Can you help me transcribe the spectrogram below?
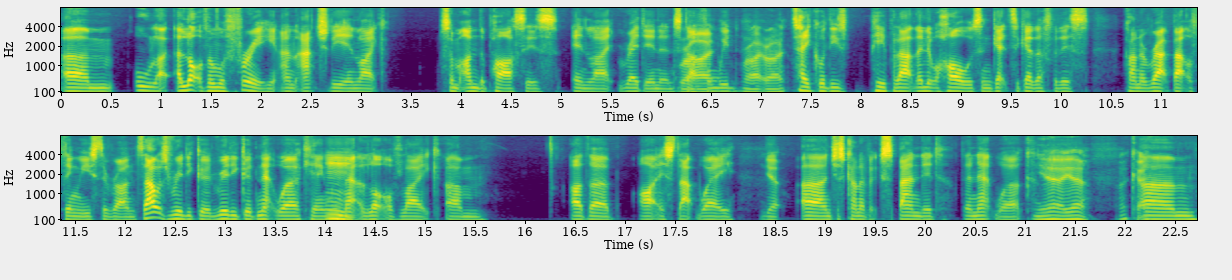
Um, all like a lot of them were free, and actually in like some underpasses in like Reading and stuff. right, And we'd right, right. take all these people out their little holes and get together for this kind of rap battle thing we used to run. So that was really good, really good networking. We Mm. met a lot of like um other artists that way, Yeah. uh, and just kind of expanded the network. Yeah. Yeah. Okay. Um,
